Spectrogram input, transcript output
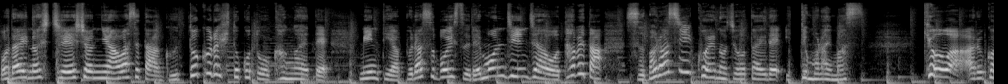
お題のシチュエーションに合わせたグッとくる一言を考えてミンティアプラスボイスレモンジンジャーを食べた素晴らしい声の状態で言ってもらいます。今日はアルコ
